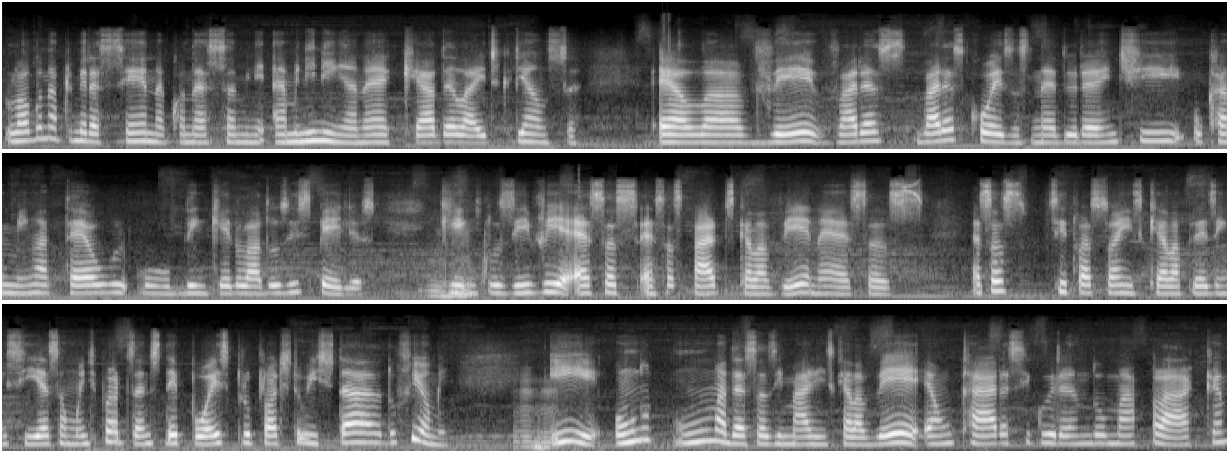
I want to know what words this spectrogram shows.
logo na primeira cena, quando essa meni- a menininha, né, que é a Adelaide criança, ela vê várias, várias coisas, né, durante o caminho até o, o brinquedo lá dos espelhos. Que Uhum. inclusive essas, essas partes que ela vê, né, essas, essas situações que ela presencia são muito importantes depois pro plot twist da, do filme. Uhum. E um uma dessas imagens que ela vê é um cara segurando uma placa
